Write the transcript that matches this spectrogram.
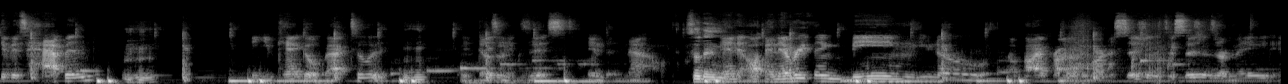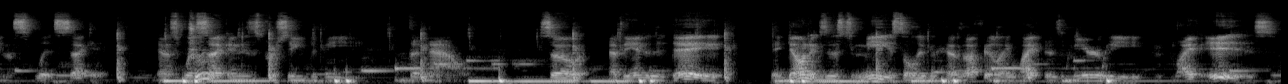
if it's happened hmm and you can't go back to it, Mhm. it doesn't exist in the now. So then, And uh, and everything being, you know, a byproduct of our decisions. Decisions are made in a split second, and a split True. second is perceived to be the now. So at the end of the day, they don't exist to me solely because I feel like life is merely life is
